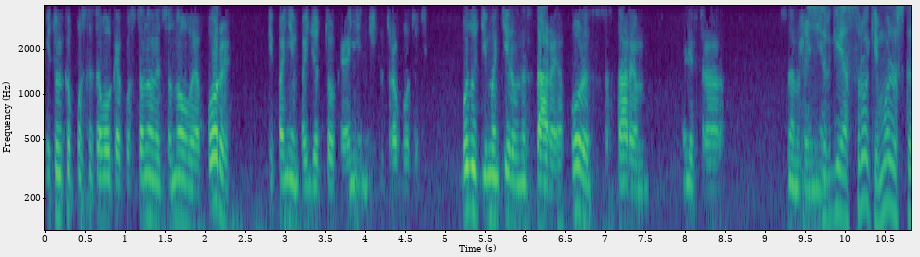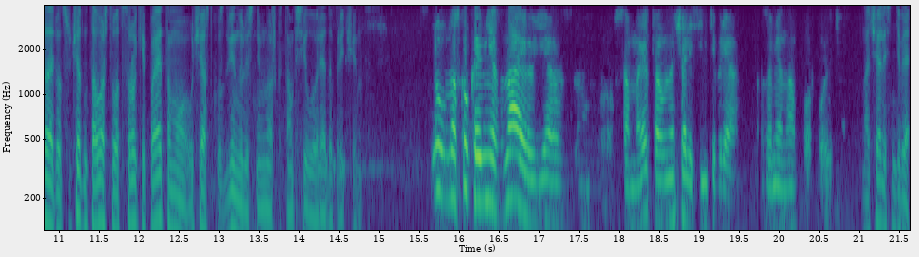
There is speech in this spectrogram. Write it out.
И только после того, как установятся новые опоры, и по ним пойдет ток, и они начнут работать, будут демонтированы старые опоры со старым электроснабжением. Сергей, а сроки можешь сказать, вот с учетом того, что вот сроки по этому участку сдвинулись немножко там в силу ряда причин? Ну, насколько я мне знаю, я э, самое это в начале сентября замена опор будет. В начале сентября.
